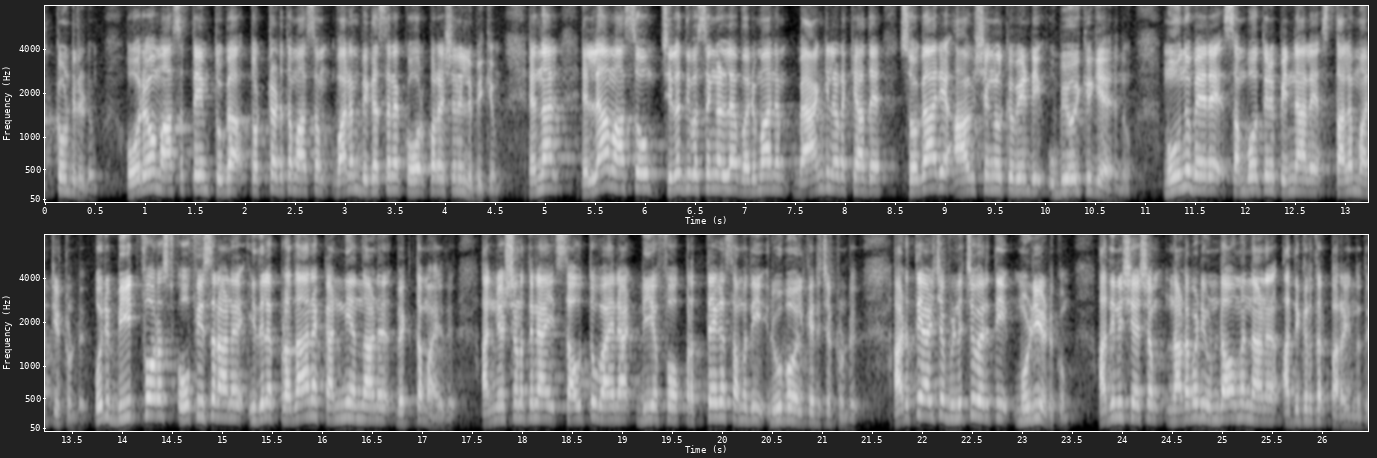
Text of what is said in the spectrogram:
അക്കൗണ്ടിലിടും ഓരോ മാസത്തെയും തുക തൊട്ടടുത്ത മാസം വനം വികസന കോർപ്പറേഷന് ലഭിക്കും. എന്നാൽ എല്ലാ മാസവും ചില ദിവസങ്ങളിലെ വരുമാനം ബാങ്കിലടയ്ക്കാതെ സ്വകാര്യ ആവശ്യങ്ങൾക്ക് വേണ്ടി ഉപയോഗിക്കുകയായിരുന്നു. മൂന്ന് പേരെ സംഭവത്തിന് പിന്നാലെ സ്ഥലം മാറ്റിയിട്ടുണ്ട്. ഒരു ബീറ്റ് ഫോറസ്റ്റ് ഓഫീസറാണ് ഇതിലെ പ്രധാന കണ്ണി എന്നാണ് വ്യക്തമായത്. അന്വേഷണത്തിനായി സൗത്ത് വയനാട് ഡി പ്രത്യേക സമിതി രൂപവൽക്കരിച്ചിട്ടുണ്ട്. അടുത്തയാഴ്ച വിളിച്ചു വരുത്തി മൊഴിയെടുക്കും. അതിനുശേഷം നടപടി ഉണ്ടാവുമെന്നാണ് അധികൃതർ പറയുന്നത്.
